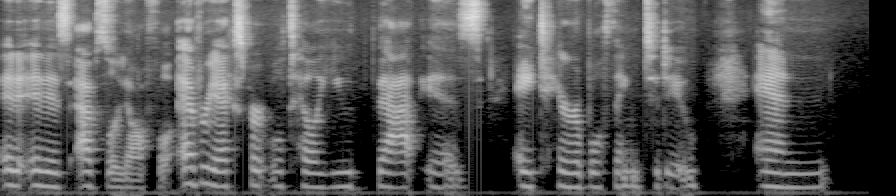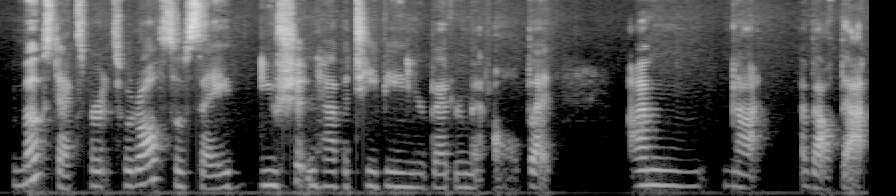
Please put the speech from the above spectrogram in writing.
It, it is absolutely awful. Every expert will tell you that is a terrible thing to do. And most experts would also say you shouldn't have a tv in your bedroom at all but i'm not about that.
